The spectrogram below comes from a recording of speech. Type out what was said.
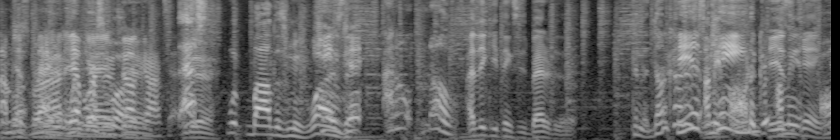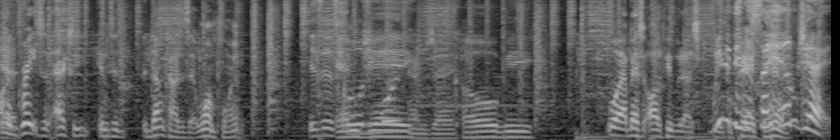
I'm just mad. in Never was dunk contest. That's Yeah. what bothers me. Why King is that? James. I don't know. I think he thinks he's better than it. In the dunk He is I mean, all the, gr- He I is mean, king, all yeah. the greats are actually into the dunk contest at one point. Is it as cool as he was? MJ, MJ. Kobe. Well, I bet all the people that's We didn't even say him. MJ.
